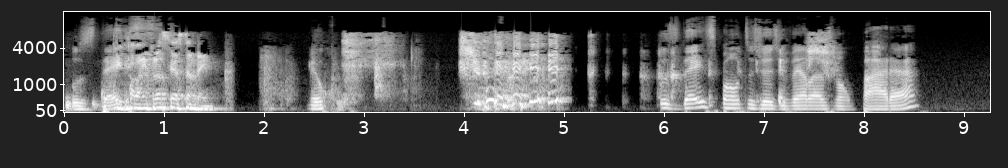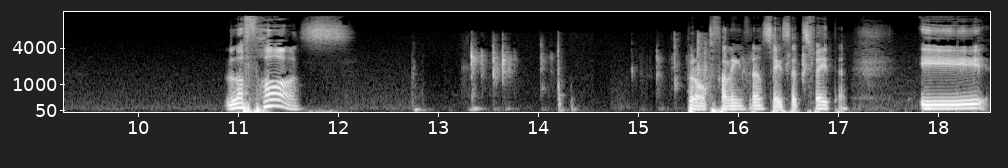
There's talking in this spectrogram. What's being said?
Os Tem que dez... falar em francês também. Meu cu. Os 10 pontos de Odivelas vão para. La France. Pronto, falei em francês, satisfeita? E.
